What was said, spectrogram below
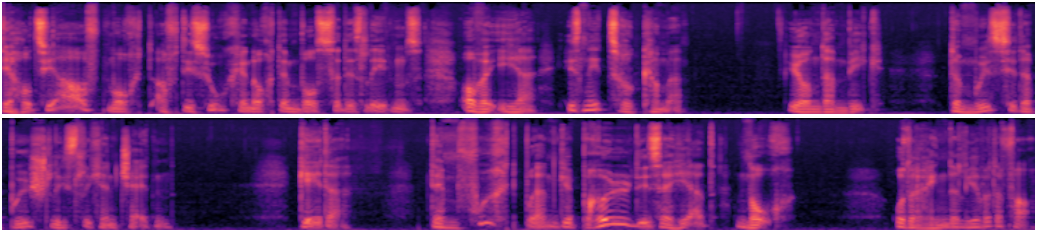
der hat sich auch aufgemacht auf die Suche nach dem Wasser des Lebens, aber er ist nicht zurückgekommen. Ja, und am Weg, da muss sich der Bursch schließlich entscheiden. Geht er dem furchtbaren Gebrüll dieser Herd nach oder rennt er lieber davon?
